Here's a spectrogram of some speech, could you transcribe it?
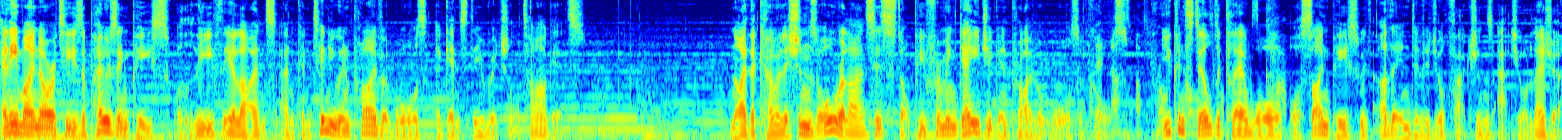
Any minorities opposing peace will leave the alliance and continue in private wars against the original targets. Neither coalitions or alliances stop you from engaging in private wars, of course. You can still declare war or sign peace with other individual factions at your leisure.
